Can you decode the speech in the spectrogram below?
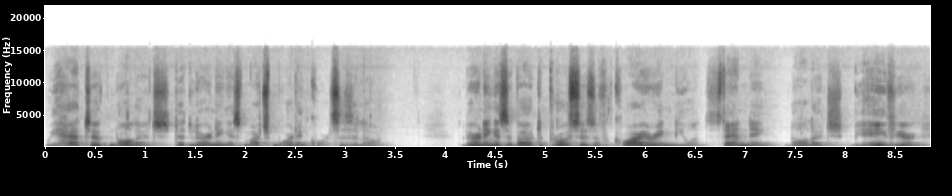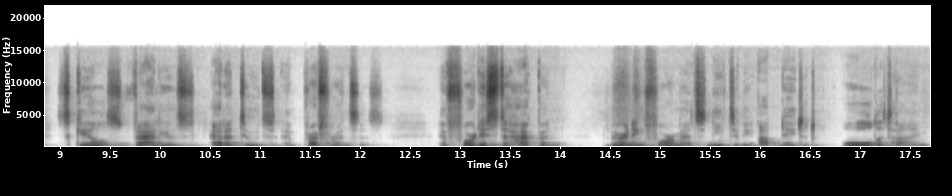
we had to acknowledge that learning is much more than courses alone. Learning is about the process of acquiring new understanding, knowledge, behavior, skills, values, attitudes, and preferences. And for this to happen, learning formats need to be updated all the time,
